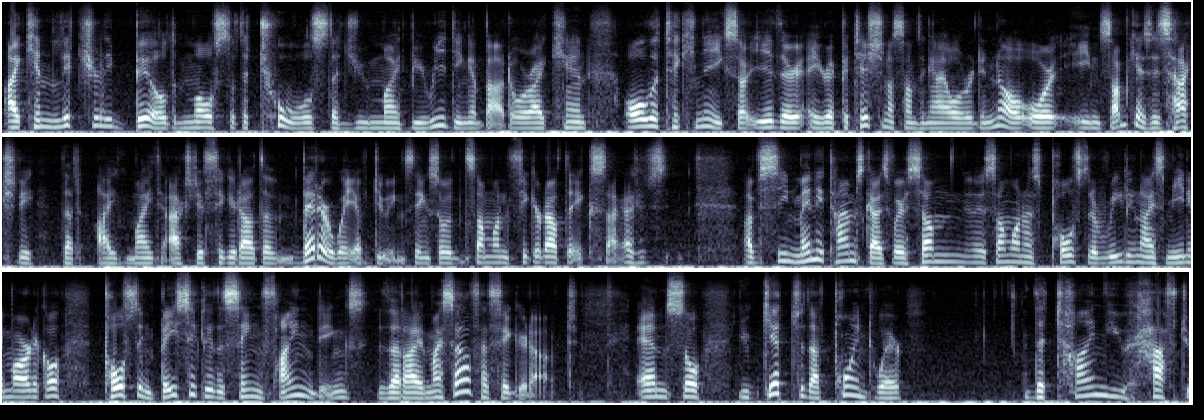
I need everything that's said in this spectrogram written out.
I can literally build most of the tools that you might be reading about, or I can all the techniques are either a repetition of something I already know, or in some cases it's actually that I might actually figured out a better way of doing things. So someone figured out the exact. I've seen many times, guys, where some uh, someone has posted a really nice Medium article, posting basically the same findings that I myself have figured out. And so you get to that point where the time you have to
